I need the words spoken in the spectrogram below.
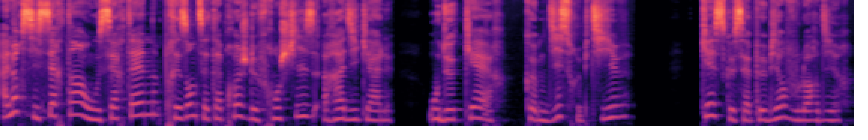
Alors si certains ou certaines présentent cette approche de franchise radicale, ou de care comme disruptive, qu'est-ce que ça peut bien vouloir dire?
